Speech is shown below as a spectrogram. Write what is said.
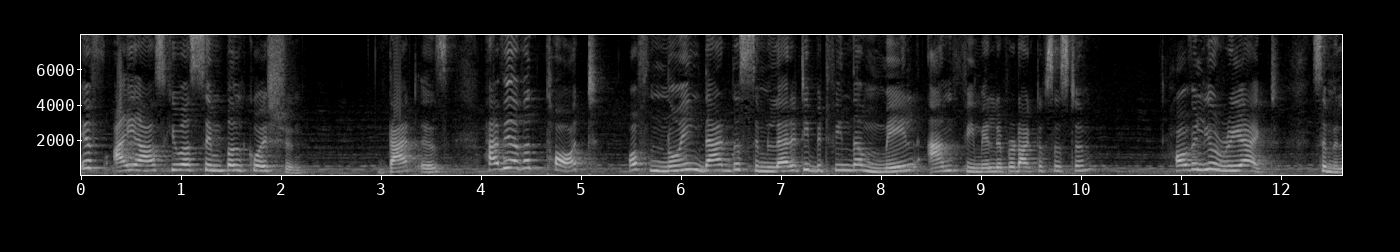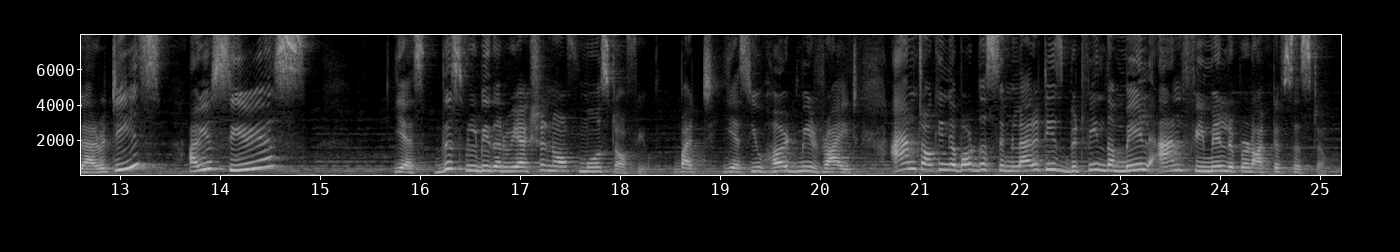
if I ask you a simple question that is, have you ever thought of knowing that the similarity between the male and female reproductive system? How will you react? Similarities? Are you serious? Yes, this will be the reaction of most of you. But yes, you heard me right. I am talking about the similarities between the male and female reproductive system.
